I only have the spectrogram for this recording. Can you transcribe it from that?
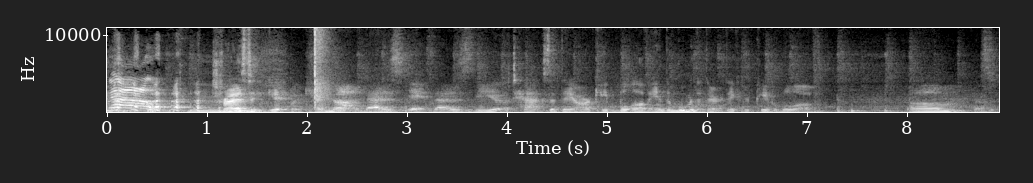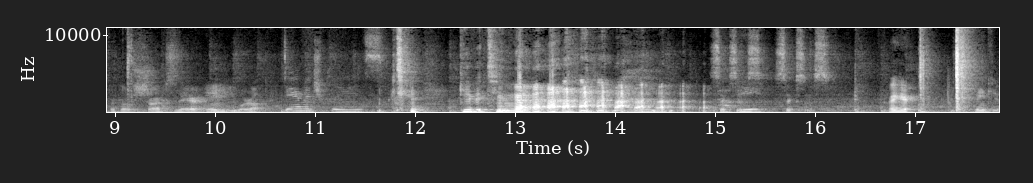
No! tries to get but cannot. And that is it. That is the attacks that they are capable of and the movement that they're, they're capable of. Um, that's it for those sharks there. And you are up. Damage, please. Give it to me. Sixes. Sixes. Right here. Thank you.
